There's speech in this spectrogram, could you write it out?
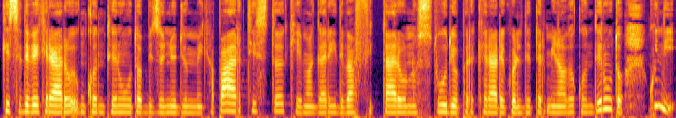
che se deve creare un contenuto ha bisogno di un make-up artist, che magari deve affittare uno studio per creare quel determinato contenuto. Quindi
